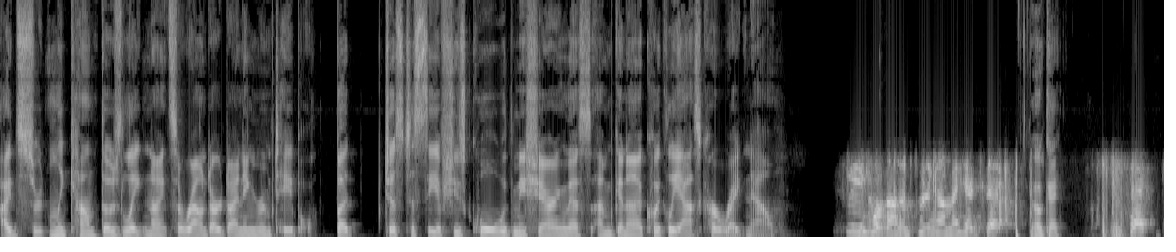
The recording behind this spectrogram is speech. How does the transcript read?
I'd certainly count those late nights around our dining room table. But just to see if she's cool with me sharing this, I'm gonna quickly ask her right now. Sweetie, hold on. I'm putting on my headset. Okay. In fact,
